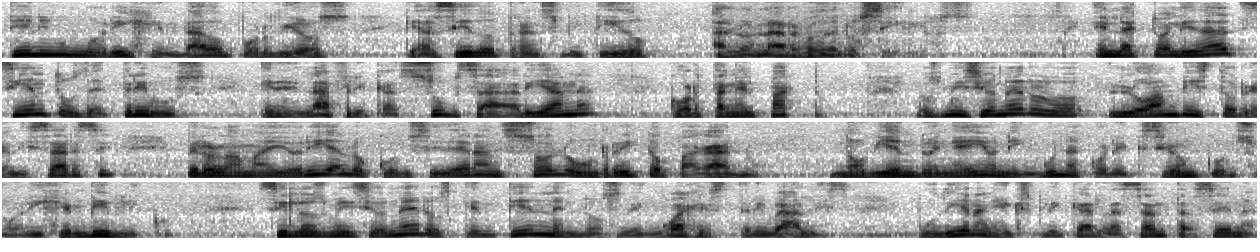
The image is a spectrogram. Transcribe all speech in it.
tienen un origen dado por Dios que ha sido transmitido a lo largo de los siglos. En la actualidad, cientos de tribus en el África subsahariana cortan el pacto. Los misioneros lo han visto realizarse, pero la mayoría lo consideran solo un rito pagano, no viendo en ello ninguna conexión con su origen bíblico. Si los misioneros que entienden los lenguajes tribales pudieran explicar la Santa Cena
